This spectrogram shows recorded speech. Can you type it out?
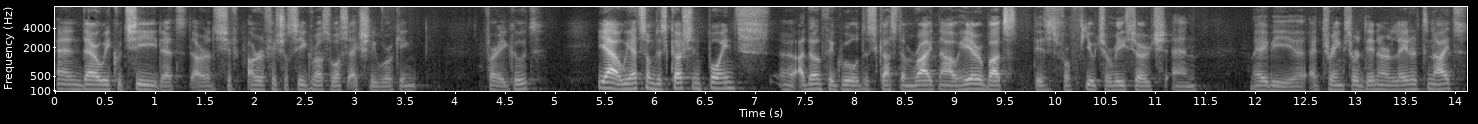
And there we could see that artificial seagrass was actually working very good yeah, we had some discussion points. Uh, I don't think we will discuss them right now here, but this is for future research and maybe uh, at drinks or dinner later tonight.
